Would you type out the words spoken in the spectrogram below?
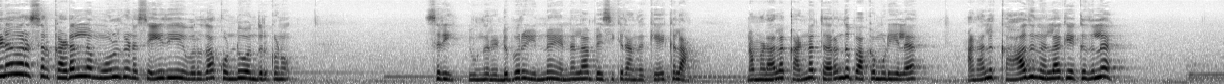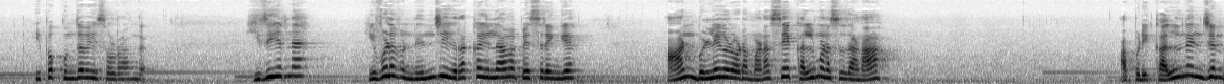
இளவரசர் கடல்ல மூழ்கின செய்தியை இவர் தான் கொண்டு வந்திருக்கணும். சரி இவங்க ரெண்டு பேரும் இன்னும் என்னெல்லாம் பேசிக்கிறாங்க கேட்கலாம் நம்மளால கண்ணை திறந்து பார்க்க முடியல. ஆனாலும் காது நல்லா கேட்குதுல்ல இப்போ குந்தவை சொல்கிறாங்க இது என்ன? இவ்வளவு நெஞ்சு இறக்கம் இல்லாமல் பேசுகிறீங்க ஆண் பிள்ளைகளோட மனசே கல் மனசு தானா அப்படி கல் நெஞ்சன்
